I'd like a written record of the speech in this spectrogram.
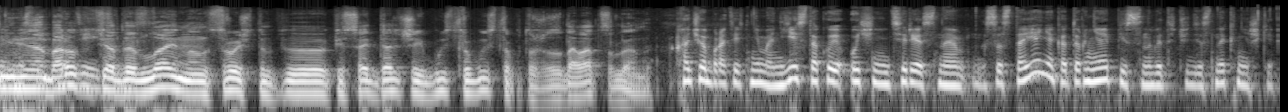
Или наоборот, у тебя дедлайн, надо срочно э, писать дальше и быстро-быстро, потому что сдаваться надо. Хочу обратить внимание, есть такое очень интересное состояние, которое не описано в этой чудесной книжке,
